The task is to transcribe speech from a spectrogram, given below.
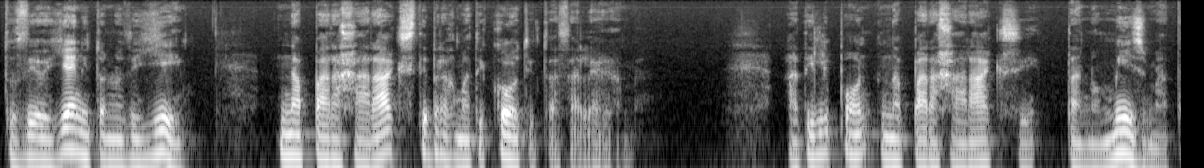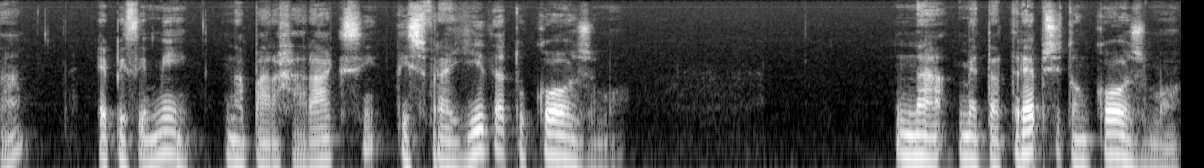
του Διογέννη τον οδηγεί να παραχαράξει την πραγματικότητα, θα λέγαμε. Αντί λοιπόν να παραχαράξει τα νομίσματα, επιθυμεί να παραχαράξει τη σφραγίδα του κόσμου. Να μετατρέψει τον κόσμο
